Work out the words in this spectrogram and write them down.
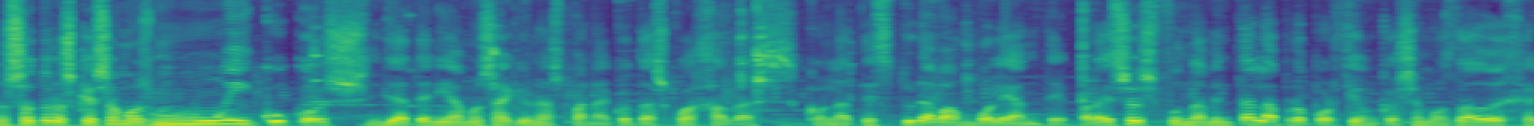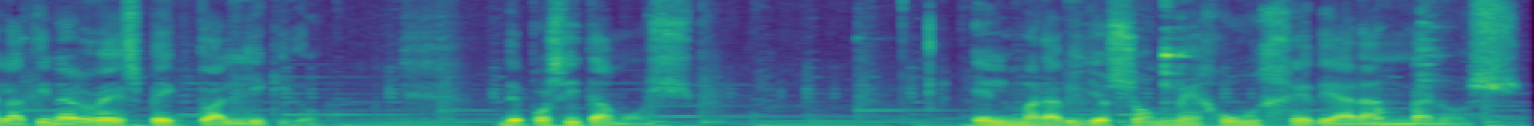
Nosotros que somos muy cucos ya teníamos aquí unas panacotas cuajadas con la textura bamboleante. Para eso es fundamental la proporción que os hemos dado de gelatina respecto al líquido. Depositamos el maravilloso mejunje de arándanos.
